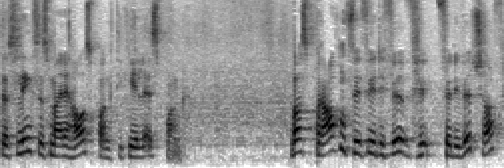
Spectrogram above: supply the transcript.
Das links ist meine Hausbank, die GLS Bank. Was brauchen wir für die, für, für die Wirtschaft?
